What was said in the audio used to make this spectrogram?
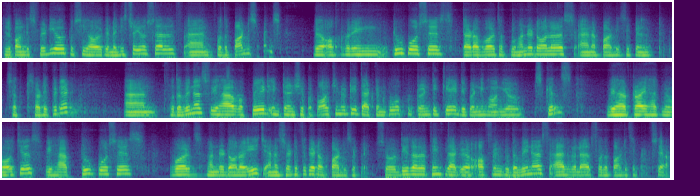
click on this video to see how you can register yourself. And for the participants we are offering two courses that are worth up to $100 and a participant certificate. And for the winners we have a paid internship opportunity that can go up to 20k depending on your skills. We have try hack me vouchers. We have two courses worth $100 each and a certificate of participant. So these are the things that we are offering to the winners as well as for the participants. Yeah.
